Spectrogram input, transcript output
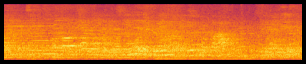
Thank you.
